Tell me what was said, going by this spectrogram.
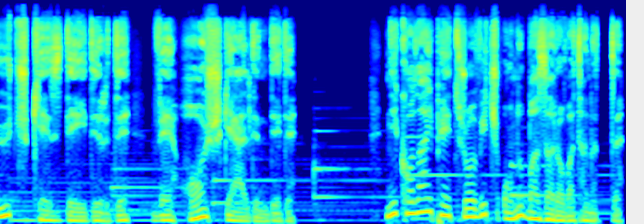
üç kez değdirdi ve hoş geldin dedi. Nikolay Petrovich onu Bazarov'a tanıttı.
